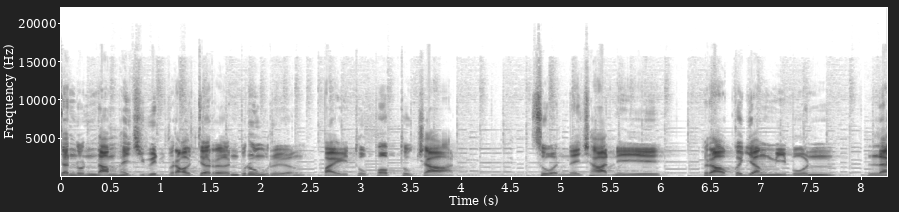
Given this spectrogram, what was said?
จะหนุนนำให้ชีวิตเราเจริญรุ่งเรืองไปทุกภพทุกชาติ ส่วนในชาตินี้ เราก็ยังมีบุญและ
